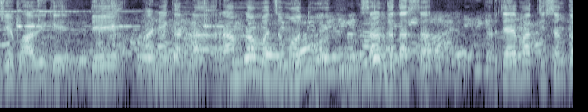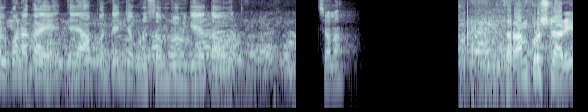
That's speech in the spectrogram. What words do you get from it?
जे भाविक आहे ते अनेकांना रामनामाचं महत्त्व सांगत असतात. तर त्यामागची संकल्पना काय आहे ते आपण त्यांच्याकडून समजून घेत आहोत. चला. रामकृष्ण हरी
